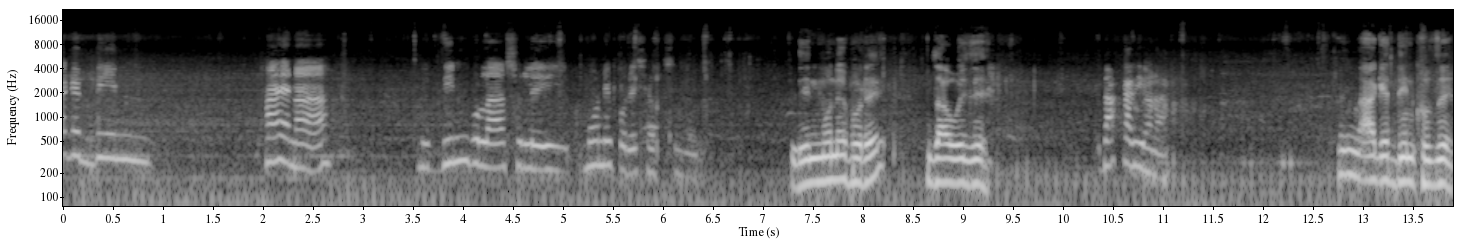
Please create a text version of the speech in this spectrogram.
আগের দিন হয় না। দিনগুলা আসলে মনে পড়ে সবসময়। দিন মনে পড়ে যাও ওই যে। ধাক্কা দিও না। আগের দিন খুঁজে।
